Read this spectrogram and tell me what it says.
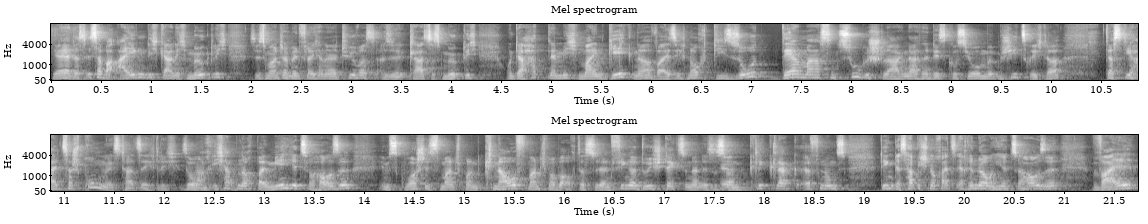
ja, ja, das ist aber eigentlich gar nicht möglich. Es ist manchmal, wenn vielleicht an der Tür was, also klar ist das möglich. Und da hat nämlich mein Gegner, weiß ich noch, die so dermaßen zugeschlagen nach einer Diskussion mit dem Schiedsrichter, dass die halt zersprungen ist tatsächlich. So, Ach, und ich habe noch bei mir hier zu Hause, im Squash ist manchmal ein Knauf, manchmal aber auch, dass du deinen Finger durchsteckst und dann ist es ja. so ein Klick-Klack-Öffnungsding. Das habe ich noch als Erinnerung hier zu Hause, weil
